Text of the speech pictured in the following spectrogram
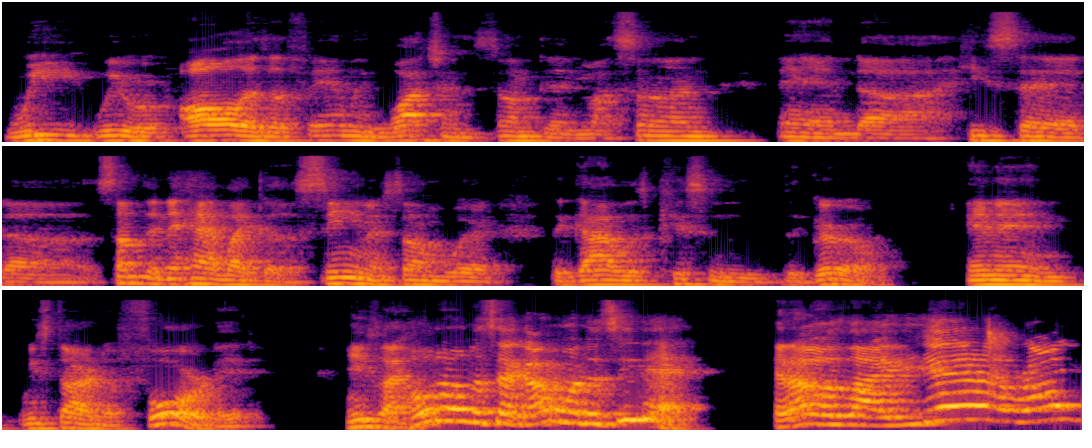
we we were all as a family watching something. My son and uh, he said uh, something. They had like a scene or something where the guy was kissing the girl, and then we started to forward it. He's like, "Hold on a second, I want to see that." And I was like, "Yeah, right."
